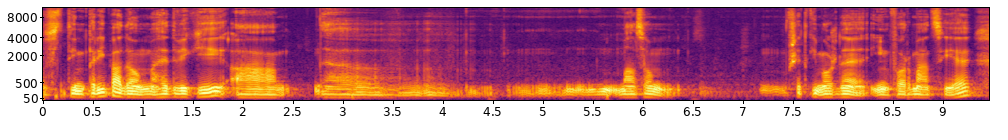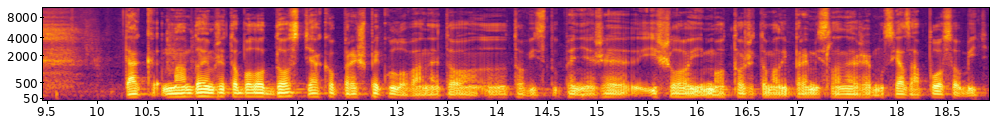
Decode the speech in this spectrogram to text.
s tým prípadom Hedviky a e, mal som všetky možné informácie, tak mám dojem, že to bolo dosť ako prešpekulované to, to vystúpenie, že išlo im o to, že to mali premyslené, že musia zapôsobiť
